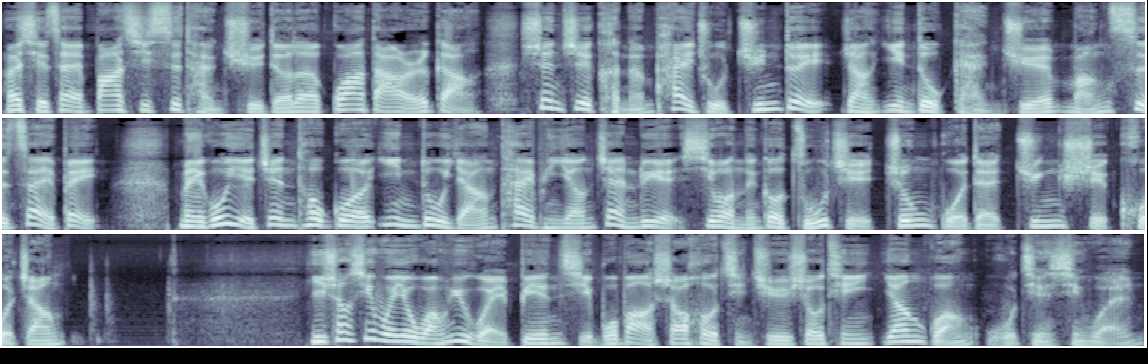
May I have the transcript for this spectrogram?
而且在巴基斯坦取得了瓜达尔港，甚至可能派驻军队，让印度感觉芒刺在背。美国也正透过印度洋太平洋战略，希望能够阻止中国的军事扩张。以上新闻由王玉伟编辑播报，稍后请继续收听央广午间新闻。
